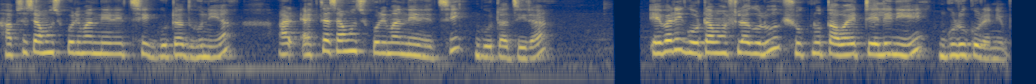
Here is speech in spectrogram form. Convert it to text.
হাফ চা চামচ পরিমাণ নিয়ে নিচ্ছি গোটা ধনিয়া আর এক চা চামচ পরিমাণ নিয়ে নিচ্ছি গোটা জিরা। এবারে গোটা মশলাগুলো শুকনো তাওয়ায় টেলে নিয়ে গুঁড়ো করে নেব।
